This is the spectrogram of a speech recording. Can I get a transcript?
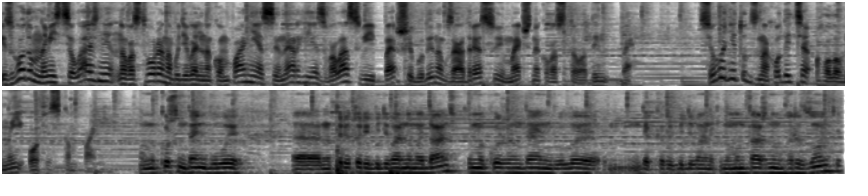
І згодом на місці лазні новостворена будівельна компанія Синергія звела свій перший будинок за адресою Мечникова 101Б. Сьогодні тут знаходиться головний офіс компанії. Ми кожен день були е, на території будівельного майданчика, ми кожен день були, як кажуть будівельники, на монтажному горизонті.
